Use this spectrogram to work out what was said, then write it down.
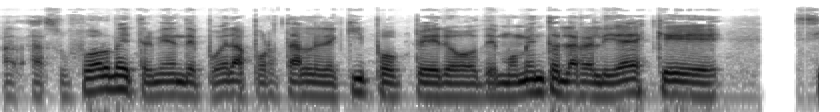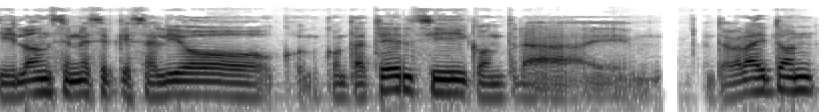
a, su forma y terminen de poder aportarle al equipo, pero de momento la realidad es que si el 11 no es el que salió contra Chelsea, contra eh, contra Brighton.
